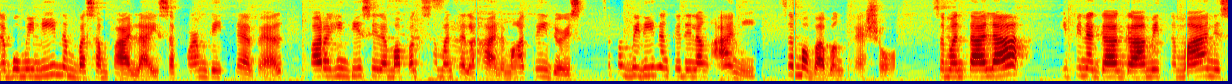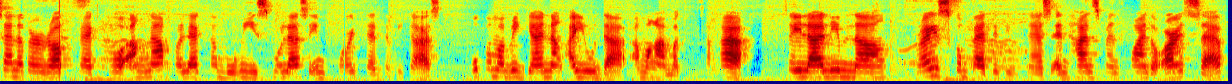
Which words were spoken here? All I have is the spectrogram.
na bumili ng basang palay sa farm gate level para hindi sila mapagsamantalahan ng mga traders sa pagbili ng kanilang ani sa mababang presyo. Samantala, ipinagagamit naman ni Senator Rob Recto ang nakolektang buwis mula sa imported na bigas upang mabigyan ng ayuda ang mga magsasaka. Sa ilalim ng Rice Competitiveness Enhancement Fund o RCEF,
